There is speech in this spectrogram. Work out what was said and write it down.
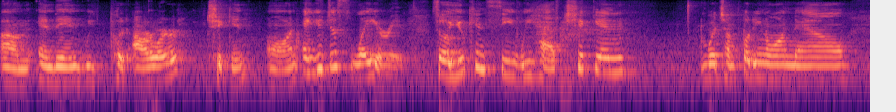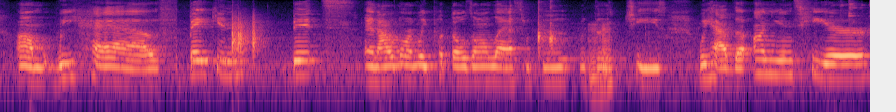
Um, and then we put our chicken on, and you just layer it. So you can see we have chicken, which I'm putting on now. Um, we have bacon bits, and I'll normally put those on last with the with the cheese. We have the onions here.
